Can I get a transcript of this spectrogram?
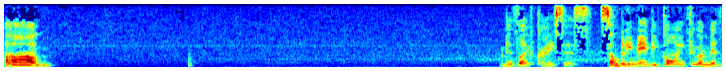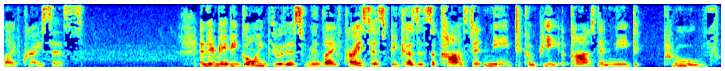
Um, midlife crisis. Somebody may be going through a midlife crisis. And they may be going through this midlife crisis because it's a constant need to compete, a constant need to prove.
